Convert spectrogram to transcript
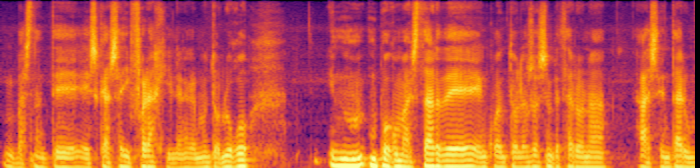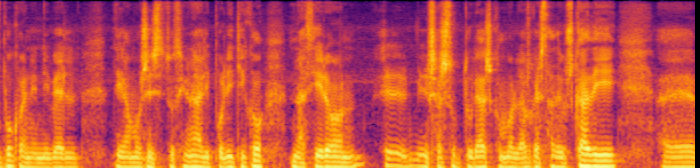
bastante escasa y frágil en aquel momento. Luego un poco más tarde, en cuanto las cosas empezaron a, asentar un poco en el nivel, digamos, institucional y político, nacieron eh, infraestructuras como la Orquesta de Euskadi, eh,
